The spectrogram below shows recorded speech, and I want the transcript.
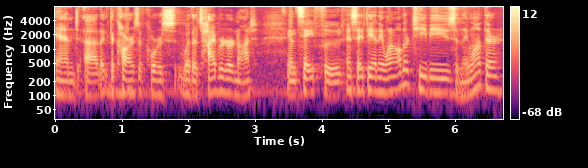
and uh, the, the cars, of course, whether it's hybrid or not And safe food. and safety, and they want all their TVs, and they want their.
